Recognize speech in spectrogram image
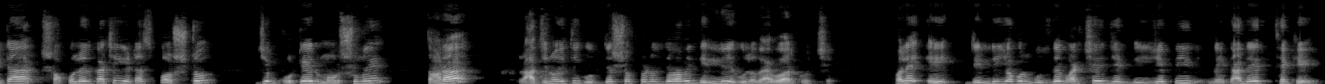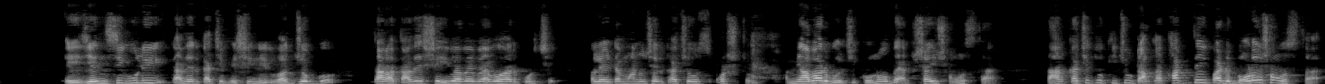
এটা সকলের কাছেই এটা স্পষ্ট যে ভোটের মরশুমে তারা রাজনৈতিক উদ্দেশ্য প্রণোদিতভাবে দিল্লি এগুলো ব্যবহার করছে। ফলে এই দিল্লি যখন বুঝতে পারছে যে বিজেপির নেতাদের থেকে এজেন্সিগুলি তাদের কাছে বেশি নির্ভরযোগ্য, তারা তাদের সেইভাবে ব্যবহার করছে। ফলে এটা মানুষের কাছেও স্পষ্ট। আমি আবার বলছি, কোনো ব্যবসায়ী সংস্থা, তার কাছে তো কিছু টাকা থাকতেই পারে, বড় সংস্থা।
